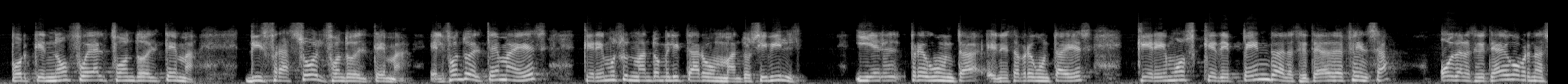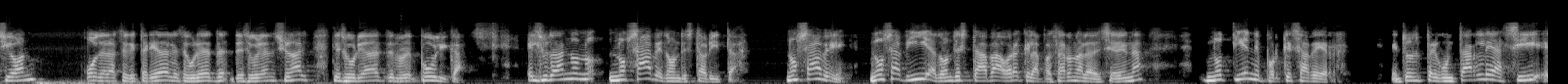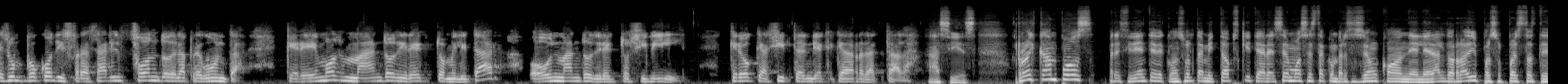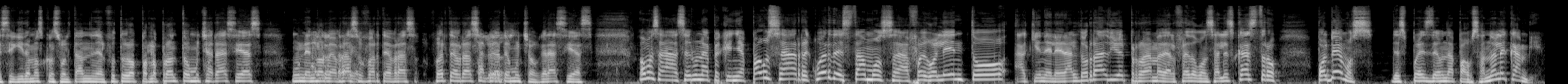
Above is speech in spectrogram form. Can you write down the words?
porque no fue al fondo del tema, disfrazó el fondo del tema. El fondo del tema es, queremos un mando militar o un mando civil y él pregunta, en esta pregunta es, queremos que dependa de la Secretaría de Defensa o de la Secretaría de Gobernación o de la Secretaría de la Seguridad de, Seguridad Nacional, de Seguridad Pública. El ciudadano no, no sabe dónde está ahorita, no sabe, no sabía dónde estaba ahora que la pasaron a la de Serena, no tiene por qué saber. Entonces, preguntarle así es un poco disfrazar el fondo de la pregunta. ¿Queremos mando directo militar o un mando directo civil? Creo que así tendría que quedar redactada. Así es. Roy Campos, presidente de Consulta Mitowski, te agradecemos esta conversación con el Heraldo Radio y por supuesto te seguiremos consultando en el futuro. Por lo pronto, muchas gracias. Un enorme abrazo, fuerte abrazo, fuerte abrazo, cuídate mucho. Gracias. Vamos a hacer una pequeña pausa. Recuerde, estamos a fuego lento aquí en el Heraldo Radio, el programa de Alfredo González Castro. Volvemos después de una pausa. No le cambie.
